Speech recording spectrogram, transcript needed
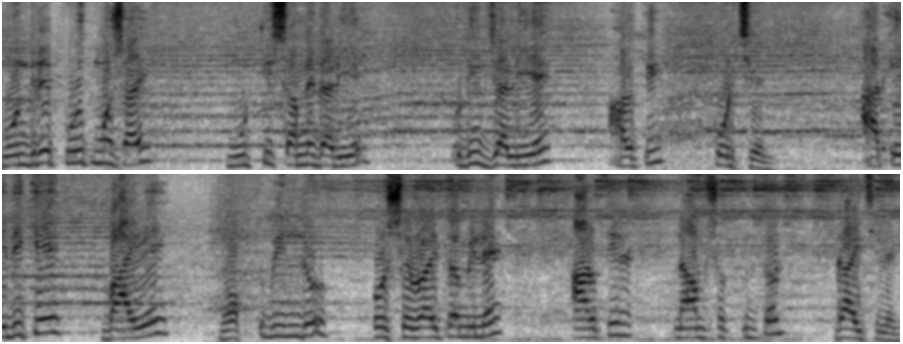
মন্দিরের পুরুত মশাই মূর্তির সামনে দাঁড়িয়ে প্রদীপ জ্বালিয়ে আরতি করছেন। আর এদিকে বাইরে ভক্তবৃন্দ ও সেবায়িতরা মিলে আরতির নাম সংকীর্তন গাইছিলেন।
